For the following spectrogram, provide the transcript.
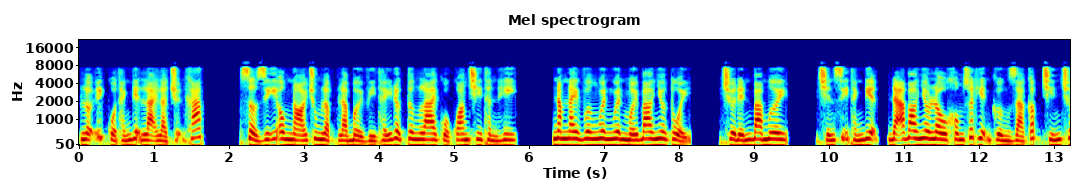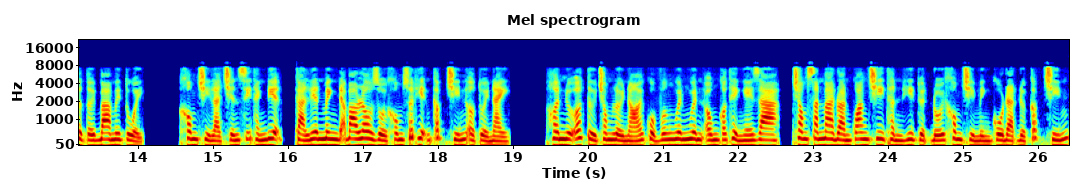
lợi ích của Thánh Điện lại là chuyện khác. Sở dĩ ông nói trung lập là bởi vì thấy được tương lai của Quang Chi Thần Hy. Năm nay Vương Nguyên Nguyên mới bao nhiêu tuổi? Chưa đến 30, Chiến sĩ Thánh Điện, đã bao nhiêu lâu không xuất hiện cường giả cấp 9 chưa tới 30 tuổi. Không chỉ là chiến sĩ Thánh Điện, cả liên minh đã bao lâu rồi không xuất hiện cấp 9 ở tuổi này. Hơn nữa từ trong lời nói của Vương Nguyên Nguyên ông có thể nghe ra, trong săn ma đoàn Quang Chi Thần Hy tuyệt đối không chỉ mình cô đạt được cấp 9.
